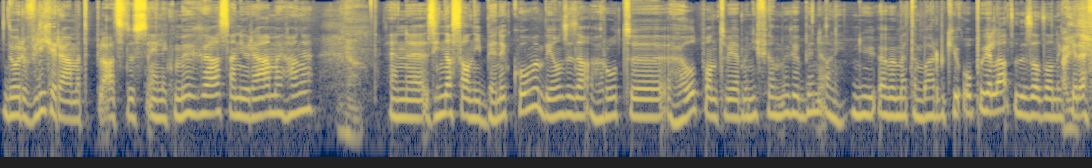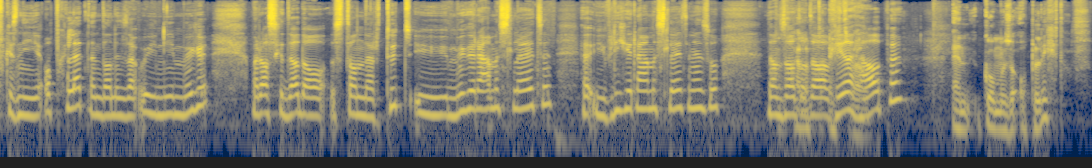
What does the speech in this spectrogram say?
door vliegenramen te plaatsen. Dus eigenlijk muggengaas aan je ramen hangen. Ja. En eh, zien dat ze al niet binnenkomen. Bij ons is dat een grote hulp, want we hebben niet veel muggen binnen. Allee, nu hebben we met een barbecue opengelaten, dus dat dan een Ai. keer even niet opgelet. En dan is dat, oei, nee, muggen. Maar als je dat al standaard doet, je muggenramen sluiten, eh, je vliegenramen sluiten en zo, dan zal dat al veel wel. helpen. En komen ze op licht af?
